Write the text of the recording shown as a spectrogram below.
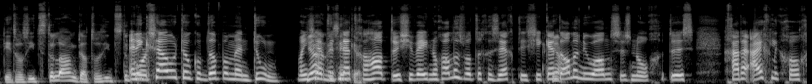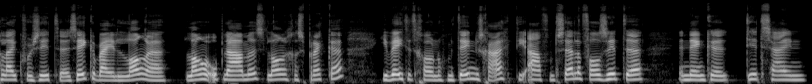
dit was iets te lang, dat was iets te En kort. ik zou het ook op dat moment doen. Want Ja, je hebt het net gehad, dus je weet nog alles wat er gezegd is. Je kent Ja. alle nuances nog. Dus ga er eigenlijk gewoon gelijk voor zitten. Zeker bij lange, lange opnames, lange gesprekken. Je weet het gewoon nog meteen. Dus ga eigenlijk die avond zelf al zitten en denken, dit zijn,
